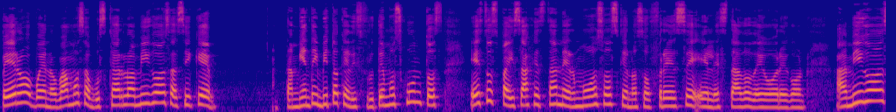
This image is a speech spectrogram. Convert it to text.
Pero bueno, vamos a buscarlo amigos, así que también te invito a que disfrutemos juntos estos paisajes tan hermosos que nos ofrece el estado de Oregón. Amigos,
